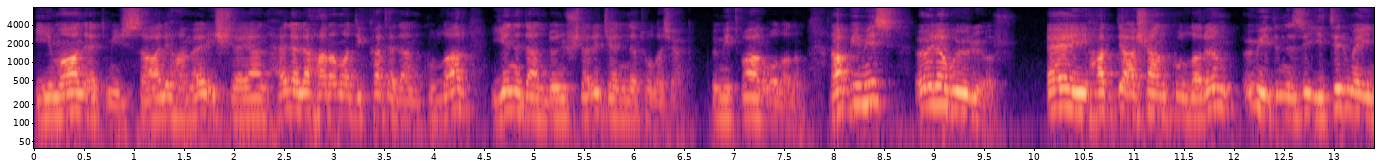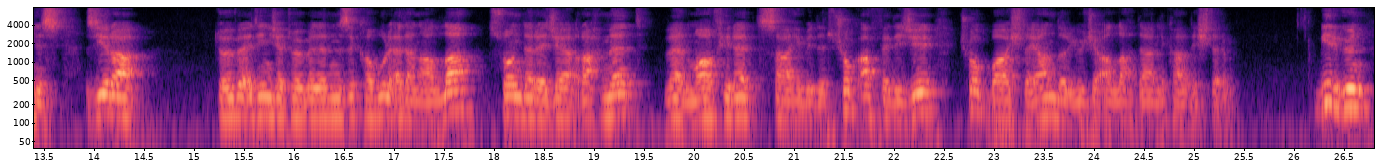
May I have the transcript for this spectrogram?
iman etmiş, salih amel işleyen, helele harama dikkat eden kullar yeniden dönüşleri cennet olacak. Ümit var olalım. Rabbimiz öyle buyuruyor. Ey haddi aşan kullarım ümidinizi yitirmeyiniz. Zira tövbe edince tövbelerinizi kabul eden Allah son derece rahmet ve mağfiret sahibidir. Çok affedici, çok bağışlayandır yüce Allah değerli kardeşlerim. Bir gün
